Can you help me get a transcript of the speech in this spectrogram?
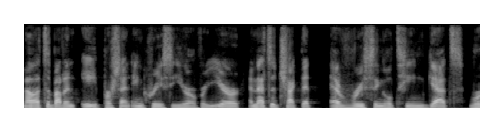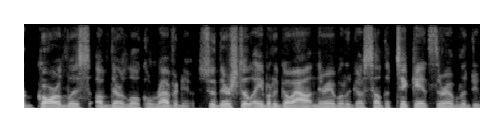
Now, that's about an 8% increase year over year. And that's a check that every single team gets, regardless of their local revenue. So they're still able to go out and they're able to go sell the tickets. They're able to do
